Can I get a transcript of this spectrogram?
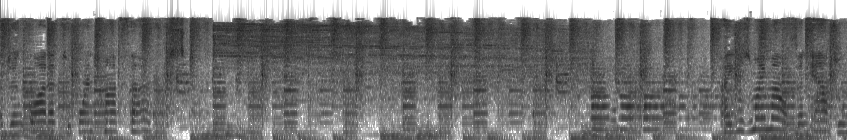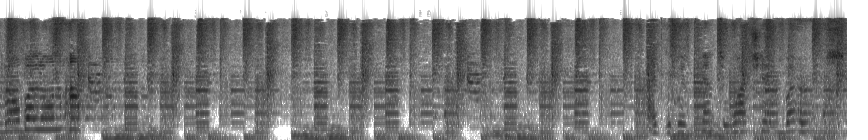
I drink water to quench my thirst. I use my mouth and air to blow balloon up. I click with pen to watch it burst.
